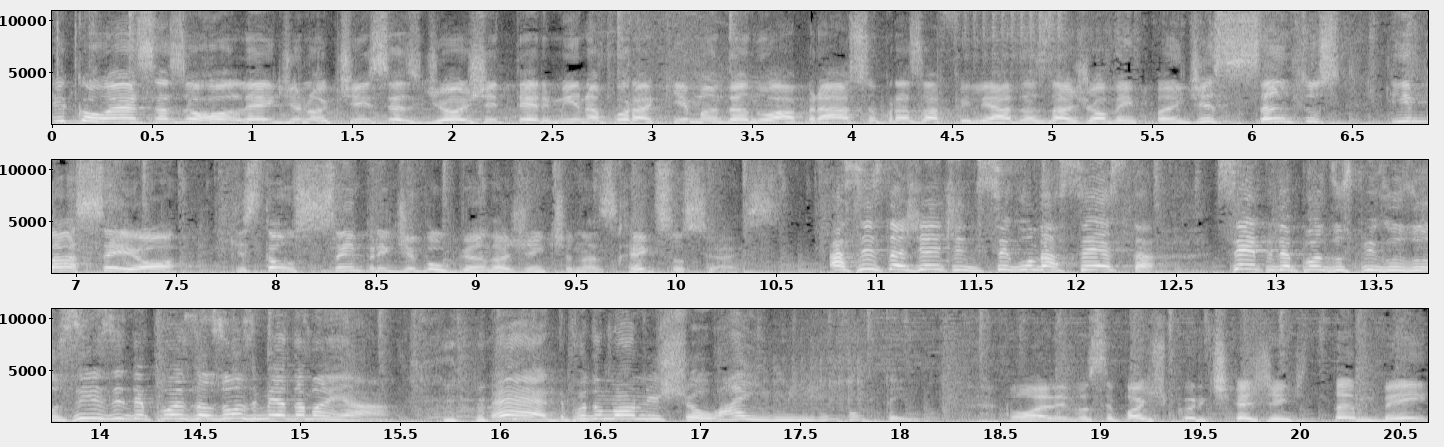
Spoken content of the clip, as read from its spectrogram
E com essas, o rolê de notícias de hoje termina por aqui, mandando um abraço para as afiliadas da Jovem Pan de Santos e Maceió, que estão sempre divulgando a gente nas redes sociais. Assista a gente de segunda a sexta, sempre depois dos Pingos dos Is e depois das onze e meia da manhã. é, depois do Morning Show. Ai, me revoltei. Olha, você pode curtir a gente também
